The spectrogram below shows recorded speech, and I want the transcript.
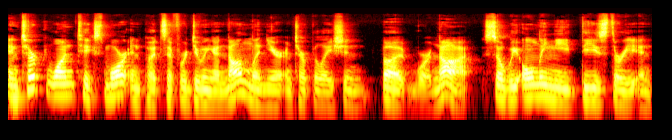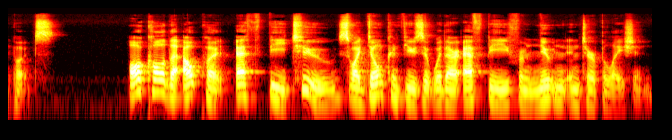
Interp1 takes more inputs if we're doing a nonlinear interpolation, but we're not, so we only need these three inputs. I'll call the output FB2 so I don't confuse it with our FB from Newton interpolation.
